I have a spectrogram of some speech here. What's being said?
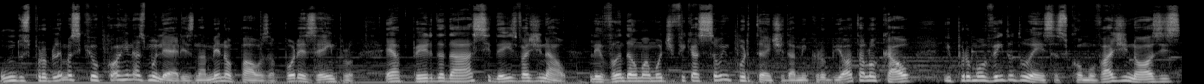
Um dos problemas que ocorre nas mulheres na menopausa, por exemplo, é a perda da acidez vaginal, levando a uma modificação importante da microbiota local e promovendo doenças como vaginoses,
